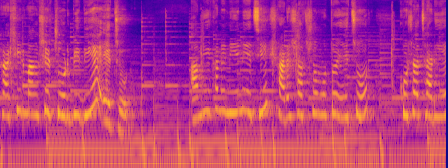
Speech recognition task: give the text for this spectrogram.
খাসির মাংসের চর্বি দিয়ে এঁচড়। আমি এখানে নিয়ে নিয়েছি সাড়ে সাতশো মতো এঁচড়, খোসা ছাড়িয়ে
